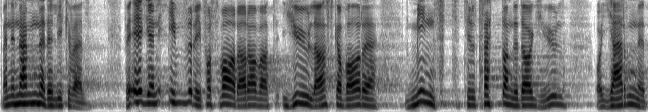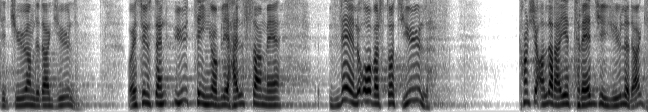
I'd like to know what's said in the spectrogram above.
Men jeg nevner det likevel. Jeg er en ivrig forsvarer av at jula skal vare minst til 13. dag jul, og gjerne til 20. dag jul. Og jeg syns det er en uting å bli helsa med vel overstått jul. Kanskje allerede tredje juledag.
